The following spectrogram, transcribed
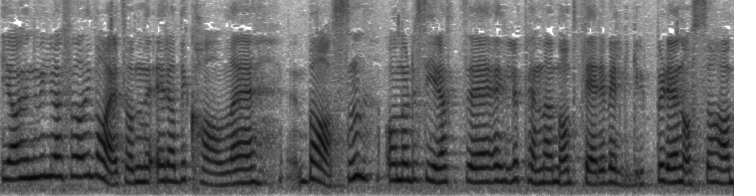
Ja, hun vil i hvert fall ivareta den radikale basen. Og når du sier at uh, Le Pen har nådd flere velgergrupper, det hun også har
